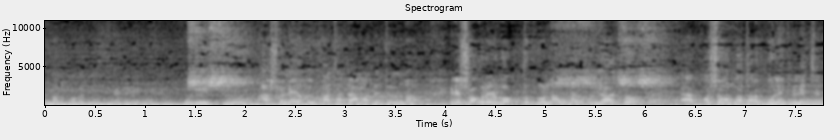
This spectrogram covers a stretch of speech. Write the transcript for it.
ইমাম কমিটির সেক্রেটারি উনি একটু আসলে ওই কথাটা আমাদের জন্য এটা সকলের বক্তব্য না। উনার উনি হয়তো প্রসঙ্গ কথাটা বলে ফেলেছেন।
